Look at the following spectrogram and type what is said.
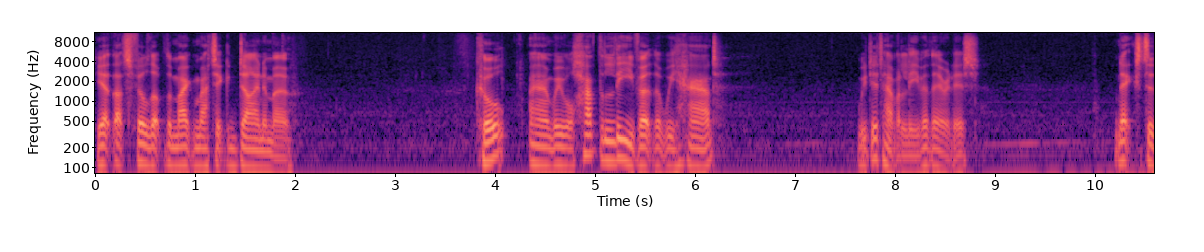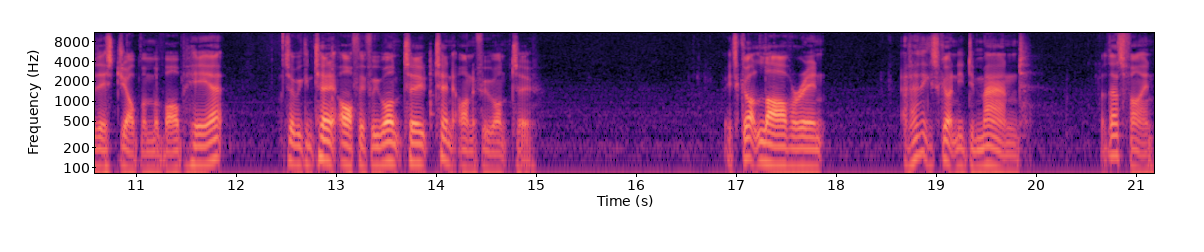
Yeah, that's filled up the magmatic dynamo. Cool. And we will have the lever that we had. We did have a lever. There it is. Next to this job my bob here. So we can turn it off if we want to. Turn it on if we want to. It's got lava in. I don't think it's got any demand. But that's fine.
